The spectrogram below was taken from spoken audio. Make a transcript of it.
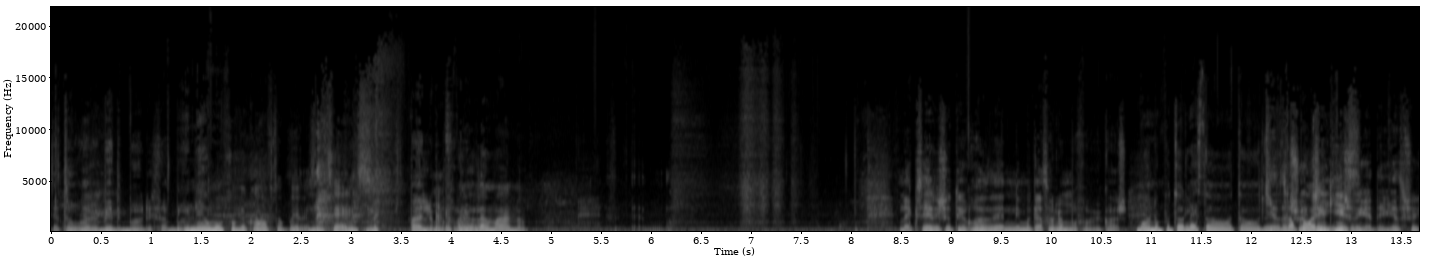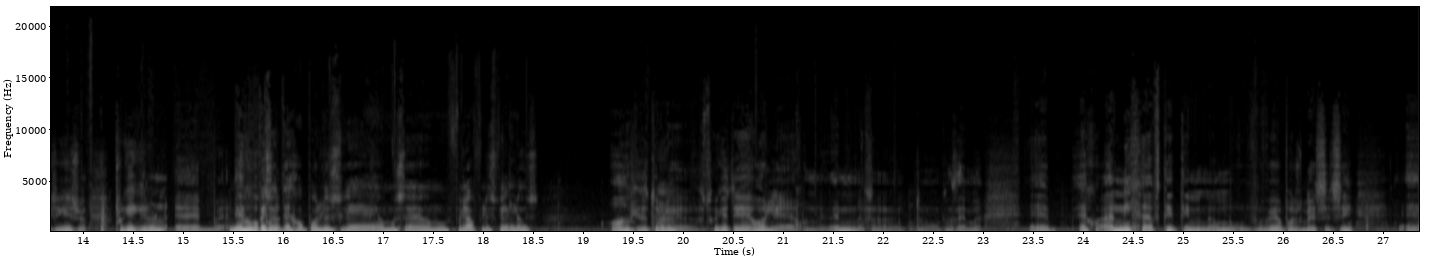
Για τον Γορεμπίτη μπορεί, θα μπορούσε. Είναι ομοφοβικό αυτό που είπες, να ξέρεις. Πάλι μου φοβερό. Επαναλαμβάνω. Να ξέρεις ότι εγώ δεν είμαι καθόλου ομοφοβικός. Μόνο που το λες το, το, Και το θα σου απορρίπτεις. εξηγήσω γιατί. Για θα σου εξηγήσω. Πρώτα και κύριον, ε, Μην έχω μου πεις προ- ότι έχω πολλούς ε, όμως, ε, ομοφυλόφιλους φίλους. Όχι, δεν το λέω αυτό γιατί ε, όλοι έχουν. Δεν είναι αυτό το, το, το θέμα. Ε, έχω, αν είχα αυτή την ομοφοβία όπως λες εσύ, ε,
